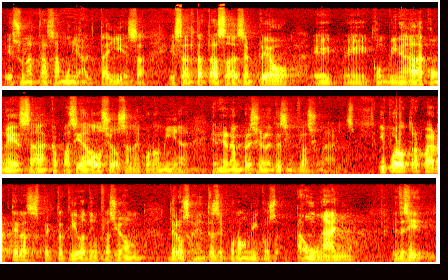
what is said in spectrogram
es una tasa muy alta y esa, esa alta tasa de desempleo eh, eh, combinada con esa capacidad ociosa en la economía generan presiones desinflacionarias. Y por otra parte, las expectativas de inflación de los agentes económicos a un año, es decir,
